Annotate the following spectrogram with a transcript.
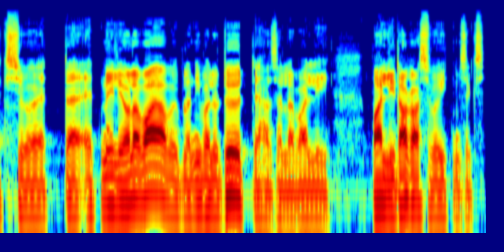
eks ju, et, et meil ei ole vaja võib-olla nii palju tööd teha selle palli palli tagasivõitmiseks.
